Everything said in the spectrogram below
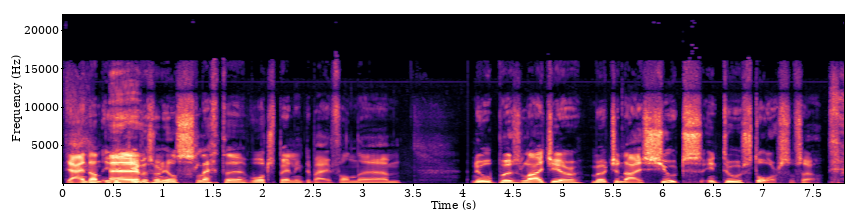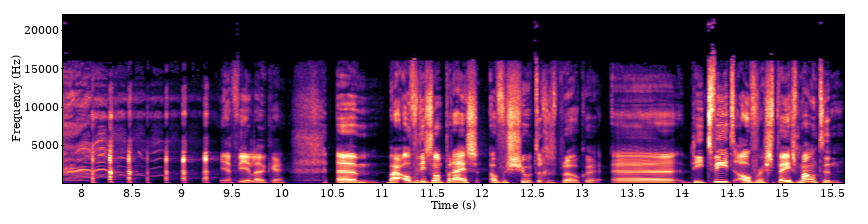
Ja, en dan iedere keer weer zo'n heel slechte woordspeling erbij. Van nieuw Buzz Lightyear merchandise shoots into stores of zo. ja, vind je leuk, hè? Ehm, maar over Disneyland Parijs, over shooter gesproken. eh, die tweet over Space Mountain.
